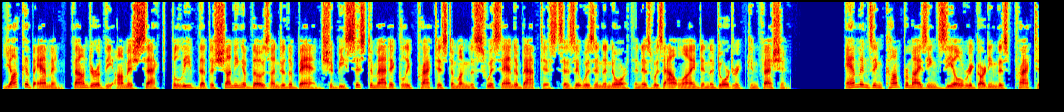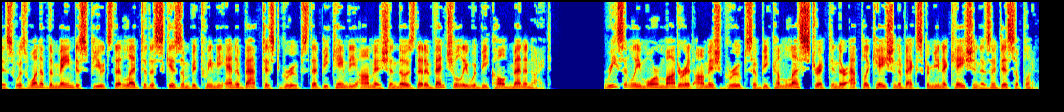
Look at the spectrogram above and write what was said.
Jacob Ammann, founder of the Amish sect, believed that the shunning of those under the ban should be systematically practiced among the Swiss Anabaptists as it was in the North and as was outlined in the Dordrecht Confession. Ammann's uncompromising zeal regarding this practice was one of the main disputes that led to the schism between the Anabaptist groups that became the Amish and those that eventually would be called Mennonite. Recently more moderate Amish groups have become less strict in their application of excommunication as a discipline.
